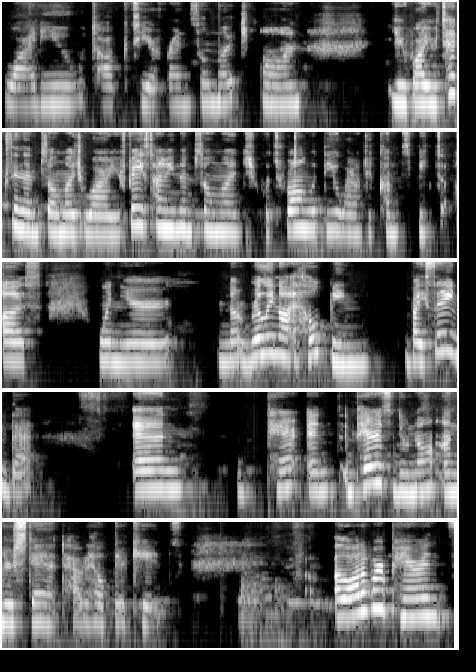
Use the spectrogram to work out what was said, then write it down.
why do you talk to your friends so much on you why are you texting them so much? Why are you FaceTiming them so much? What's wrong with you? Why don't you come speak to us?" When you're not really not helping by saying that and par- and, and parents do not understand how to help their kids. A lot of our parents,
